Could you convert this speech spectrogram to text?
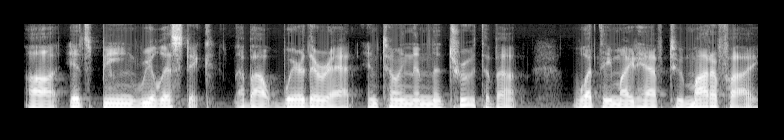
uh, it's being realistic about where they're at and telling them the truth about what they might have to modify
